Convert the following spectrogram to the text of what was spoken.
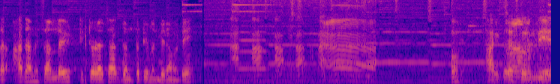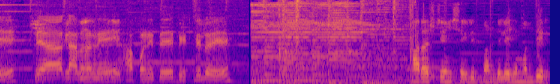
तर आज आम्ही चाललोय टिटोळ्याच्या गणपती मंदिरामध्ये. आज चतुर्थी आहे. त्या कारणाने आपण इथे भेटलेलो आहे. महाराष्ट्रीयन शैलीत बांधलेले हे मंदिर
